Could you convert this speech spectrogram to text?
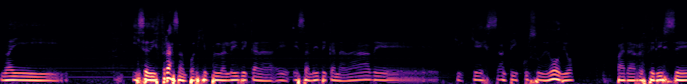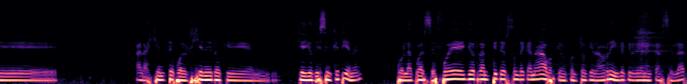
No hay y se disfrazan, por ejemplo, la ley de Canadá, eh, esa ley de Canadá de que, que es antidiscurso de odio, para referirse a la gente por el género que, ellos dicen que tienen, por la cual se fue Jordan Peterson de Canadá porque no encontró que era horrible, que lo iban a encarcelar.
